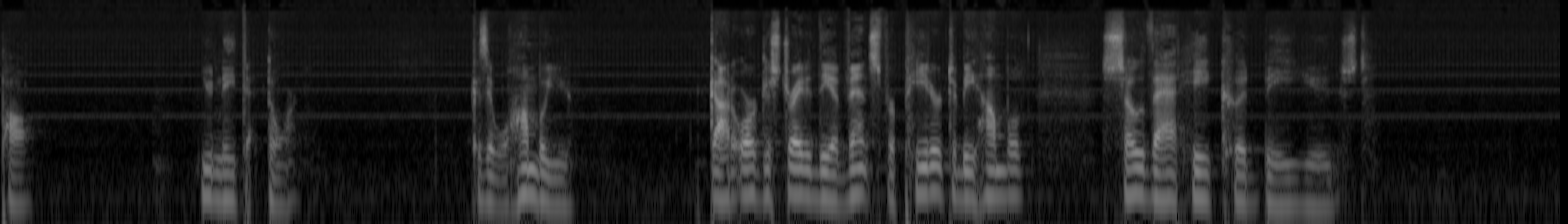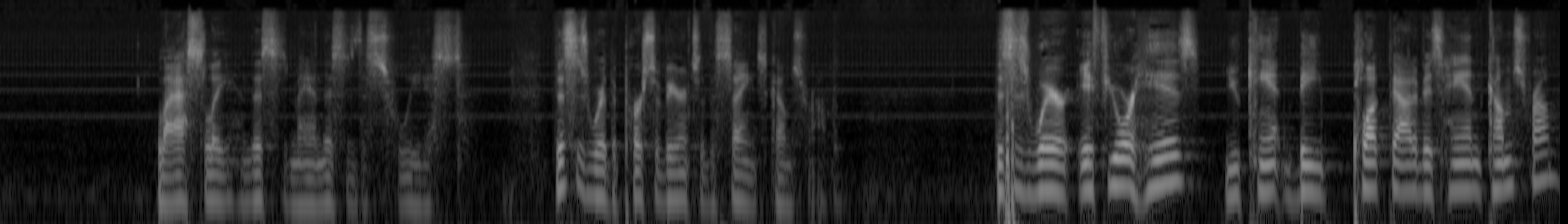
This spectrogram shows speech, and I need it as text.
Paul. You need that thorn because it will humble you. God orchestrated the events for Peter to be humbled so that he could be used. Lastly, this is, man, this is the sweetest. This is where the perseverance of the saints comes from. This is where, if you're His, you can't be plucked out of His hand comes from.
